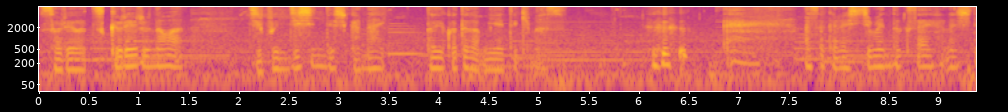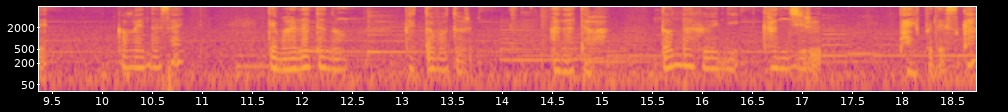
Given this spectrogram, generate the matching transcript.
それを作れるのは自分自身でしかないということが見えてきます。朝から七面倒くさい話でごめんなさい。でもあなたのペットボトルあなたはどんな風に感じるタイプですか？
